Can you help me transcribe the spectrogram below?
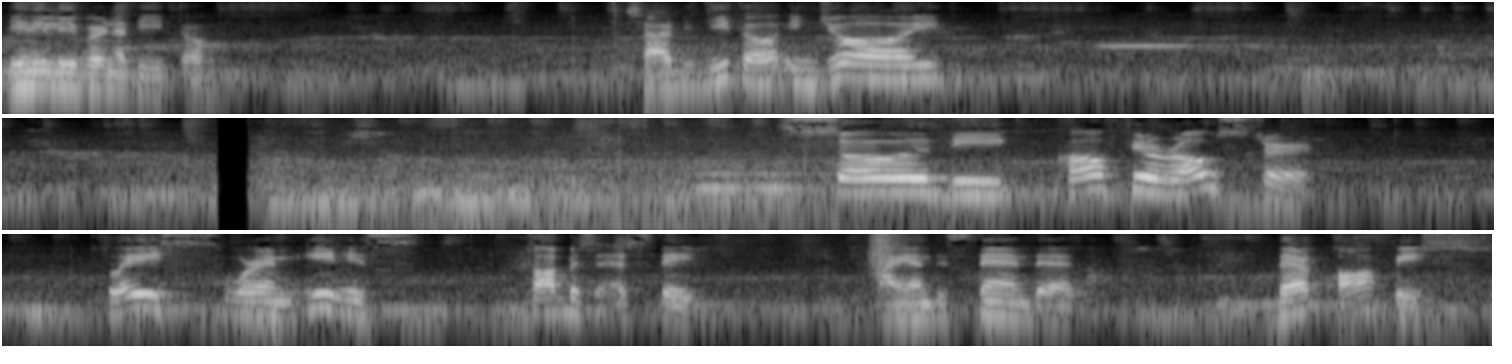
Diniliver na dito. Sabi dito, enjoy! So, the coffee roaster place where I'm in is Thomas Estate. I understand that their coffees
